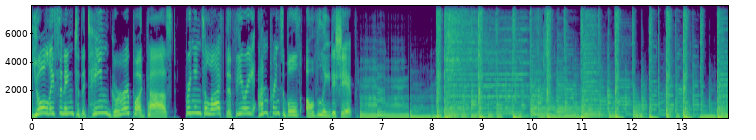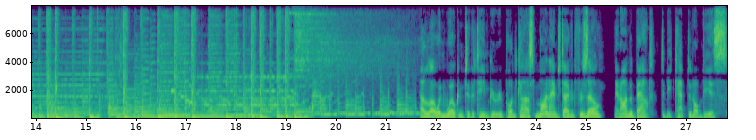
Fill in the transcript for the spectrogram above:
You're listening to the Team Guru podcast, bringing to life the theory and principles of leadership. Hello and welcome to the Team Guru podcast. My name's David Frizzell and I'm about to be Captain Obvious.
